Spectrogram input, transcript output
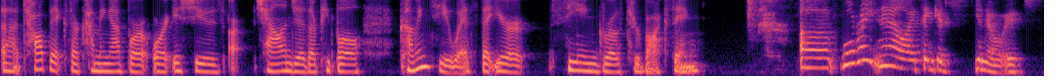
uh, topics are coming up or, or issues, or challenges are people coming to you with that you're seeing growth through boxing? Uh, well, right now, I think it's, you know, it's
